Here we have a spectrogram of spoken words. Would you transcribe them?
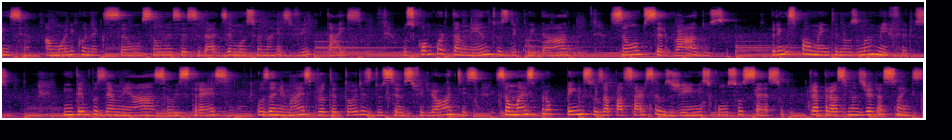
Segundo a ciência, amor e conexão são necessidades emocionais vitais. Os comportamentos de cuidado são observados principalmente nos mamíferos. Em tempos de ameaça ou estresse, os animais protetores dos seus filhotes são mais propensos a passar seus genes com sucesso para próximas gerações,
